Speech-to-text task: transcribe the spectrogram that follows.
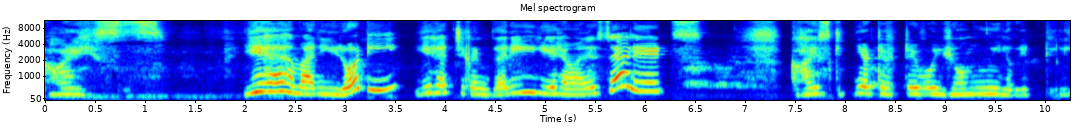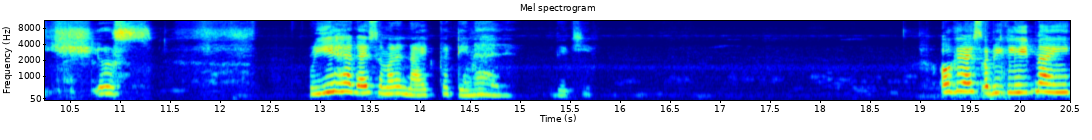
गाइस ये है हमारी रोटी, ये है चिकन करी ये है हमारे सैलेड्स गाइस कितनी अट्रैक्टिव और यम्मी लग रही डिलीशियस ये है गाइस हमारा नाइट का डिनर देखिए। ओके गाइस अभी के लिए इतना ही।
